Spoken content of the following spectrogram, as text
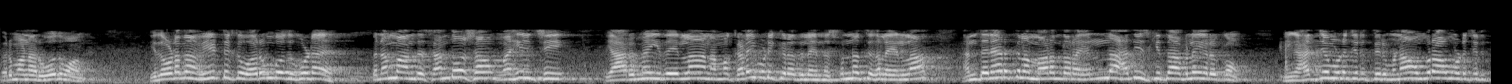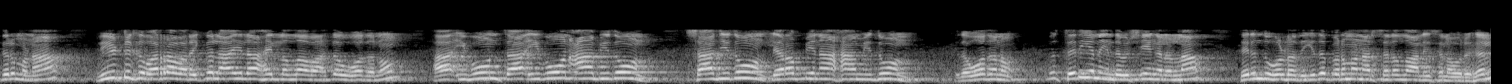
பெருமானார் ஓதுவாங்க. இதோட தான் வீட்டுக்கு வரும்போது கூட இப்போ நம்ம அந்த சந்தோஷம் மகிழ்ச்சி யாருமே இதையெல்லாம் நம்ம கடைபிடிக்கிறது இல்லை இந்த சுண்ணத்துகளை எல்லாம் அந்த நேரத்தில் மறந்துடும் எல்லா ஹதீஸ் கிதாப்லையும் இருக்கும். நீங்கள் ஹஜ்ஜை முடிச்சுட்டு திரும்பினா உம்ரா முடிச்சுட்டு திரும்பினா வீட்டுக்கு வர்ற வரைக்கும் லாயிலாக இல்லல்லா வாத ஓதனும் ஆ இபூன் தா இபூன் ஆபிதூன் சாஜிதூன் லெரப்பினா ஹாமிதூன். இதை ஓதணும். தெரியணும் இந்த விஷயங்கள் எல்லாம் தெரிந்து கொள்வது இதை பெருமனார் செல்லல்லா அலிஸ்லாம் அவர்கள்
